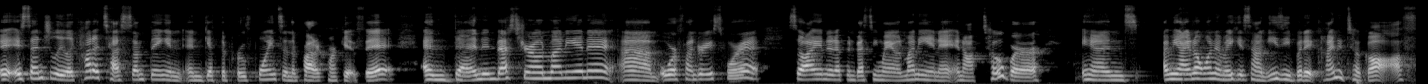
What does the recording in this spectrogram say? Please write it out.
essentially like how to test something and, and get the proof points and the product market fit and then invest your own money in it um, or fundraise for it so i ended up investing my own money in it in october and I mean, I don't want to make it sound easy, but it kind of took off.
